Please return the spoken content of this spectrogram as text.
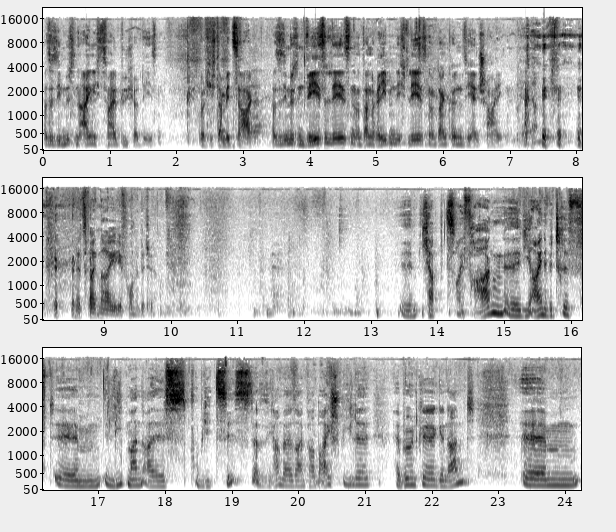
Also Sie müssen eigentlich zwei Bücher lesen, wollte ich damit sagen. Also Sie müssen Wesel lesen und dann Reben nicht lesen und dann können Sie entscheiden. Ja. In der zweiten Reihe hier vorne bitte. Ähm, ich habe zwei Fragen. Äh, die eine betrifft ähm, Liebmann als Publizist. Also Sie haben da ja ein paar Beispiele, Herr Böhnke, genannt. Ähm,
